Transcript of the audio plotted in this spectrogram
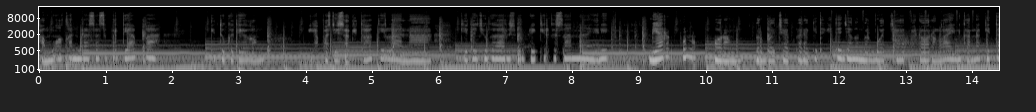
kamu akan merasa seperti apa? Gitu ketika kamu ya pasti sakit hati lah. Nah, kita juga harus berpikir ke sana. Jadi biarpun orang berbuat jahat pada kita, kita jangan berbuat jahat pada orang lain karena kita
